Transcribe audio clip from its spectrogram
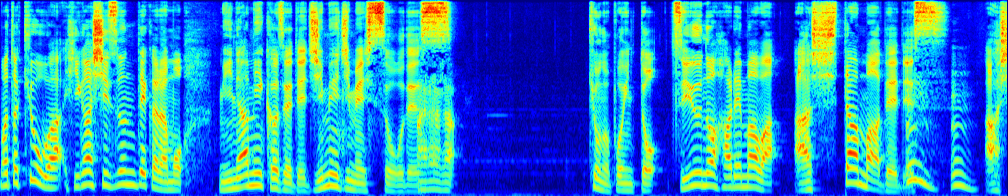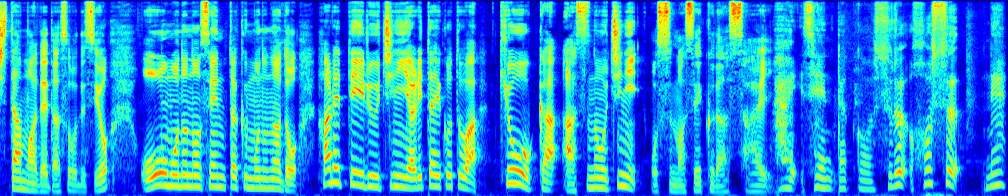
また今日は日が沈んでからも南風でジメジメしそうです。あらら。今日のポイント梅雨の晴れ間は明日までです、うんうん。明日までだそうですよ。大物の洗濯物など晴れているうちにやりたいことは今日か明日のうちにお済ませください。はい洗濯をする干すね。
